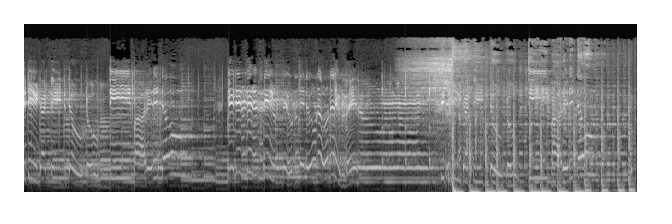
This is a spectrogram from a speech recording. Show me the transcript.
dee dee dee do do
